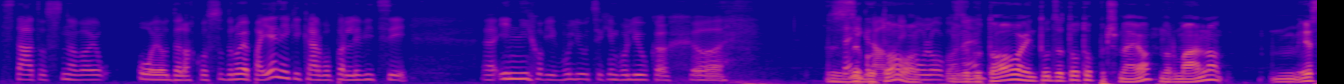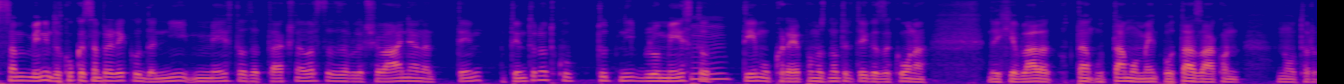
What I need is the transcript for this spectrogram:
status NVO-jev, da lahko sodeluje, pa je nekaj, kar bo pri levici uh, in njihovih voljivcih in voljivkah. Uh, Zagotovo, vlogo, zagotovo in tudi zato to počnejo, normalno. Jaz sem menim, da, kot sem prej rekel, da ni mesto za takšne vrste zavlačevanja na tem, tem trenutku, tudi ni bilo mesto mm -hmm. tem ukrepom znotraj tega zakona, da jih je vlada v ta, v ta moment, pa v ta zakon, noter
